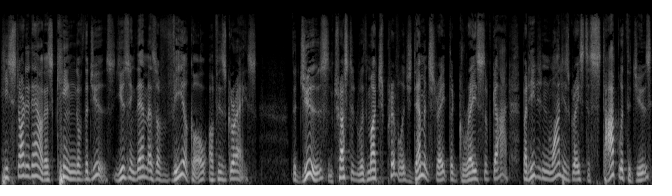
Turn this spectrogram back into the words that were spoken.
He started out as king of the Jews, using them as a vehicle of his grace. The Jews, entrusted with much privilege, demonstrate the grace of God. But he didn't want his grace to stop with the Jews.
